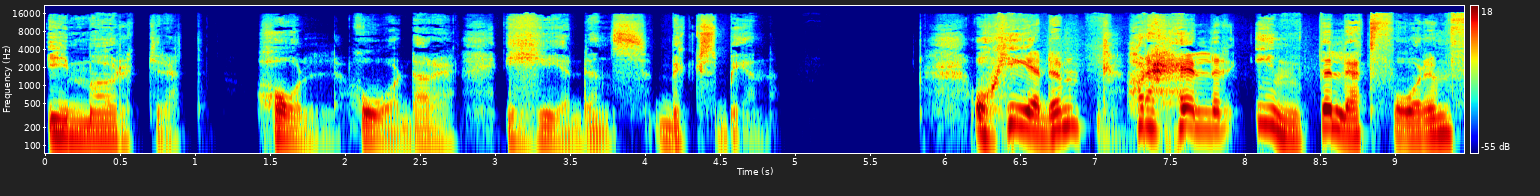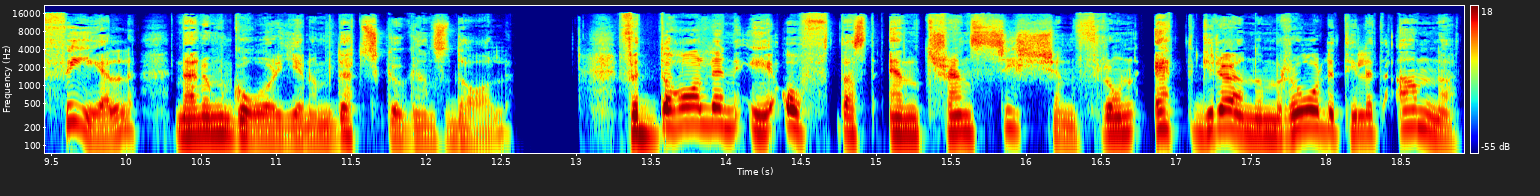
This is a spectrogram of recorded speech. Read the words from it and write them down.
i mörkret, håll hårdare i herdens byxben. Och herden har heller inte lätt fåren fel när de går genom dödsskuggans dal. För dalen är oftast en transition från ett grönområde till ett annat.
